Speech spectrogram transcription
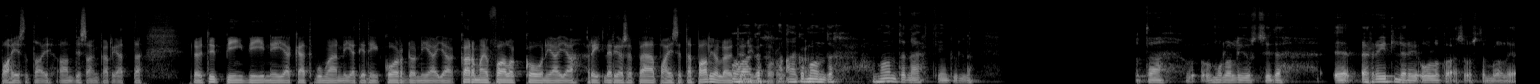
pahista tai antisankaria, että löytyy Pingviini ja Catwoman ja tietenkin Gordonia ja Carmine Falconia ja Riddleri on se pääpahis, että paljon löytyy oh, aika, niin aika monta, monta nähtiin kyllä. Tota, mulla oli just siitä Riddlerin ulkoasusta, mulla oli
